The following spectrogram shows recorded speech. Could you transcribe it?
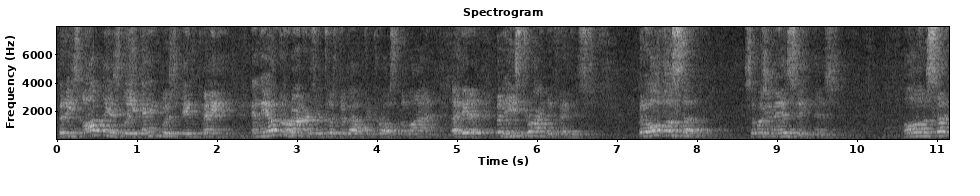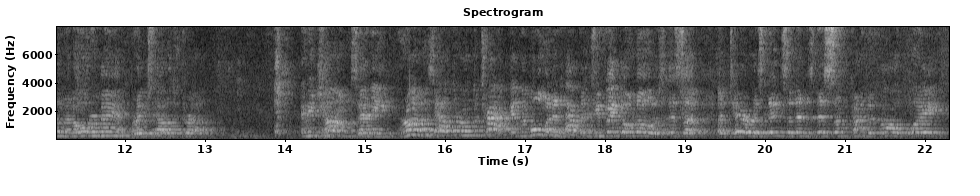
but he's obviously anguished in pain. And the other runners are just about to cross the line ahead, but he's trying to finish. But all of a sudden, some of you may have seen this. All of a sudden, an older man breaks out of the crowd. And he comes and he runs out there on the track. And the moment it happens, you think, oh no, is this a, a terrorist incident? Is this some kind of foul play?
